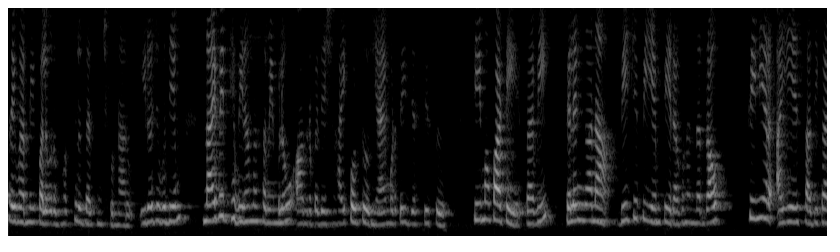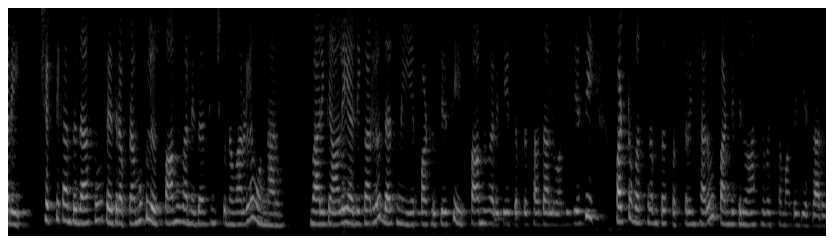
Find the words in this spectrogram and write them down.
శ్రీవారిని పలువురు భక్తులు దర్శించుకున్నారు. ఈ రోజు ఉదయం నైవేద్య విరామ సమయంలో ఆంధ్రప్రదేశ్ హైకోర్టు న్యాయమూర్తి justice Cheemapati Ravi Telangana BJP MP Raghunandan Rao senior IAS అధికారి శక్తికాంత దాసు తదితర ప్రముఖులు స్వామివారిని దర్శించుకున్న వారిలో ఉన్నారు. వారికి ఆలయ అధికారులు దర్శన ఏర్పాట్లు చేసి స్వామివారి తీర్థ ప్రసాదాలు అందజేసి పట్టు వస్త్రంతో సత్కరించారు. పండితులు ఆశీర్వచనం అందజేశారు.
